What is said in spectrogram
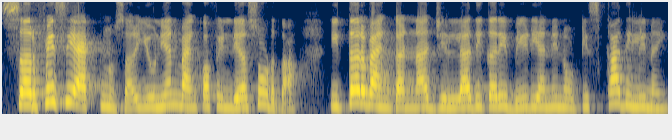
सरफेसी ॲक्टनुसार युनियन बँक ऑफ इंडिया सोडता इतर बँकांना जिल्हाधिकारी बीड यांनी नोटीस का दिली नाही?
